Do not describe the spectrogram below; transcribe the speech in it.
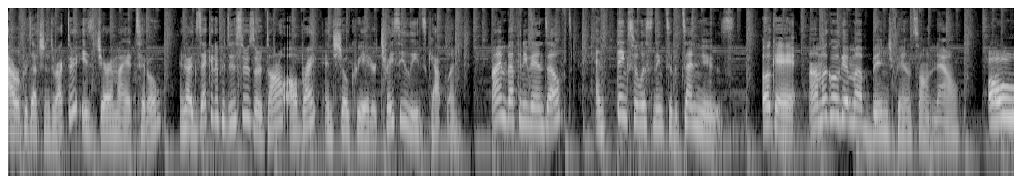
Our production director is Jeremiah Tittle, and our executive producers are Donald Albright and show creator Tracy Leeds Kaplan. I'm Bethany Van Delft, and thanks for listening to the 10 News. Okay, I'm gonna go get my binge pants on now. Oh,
